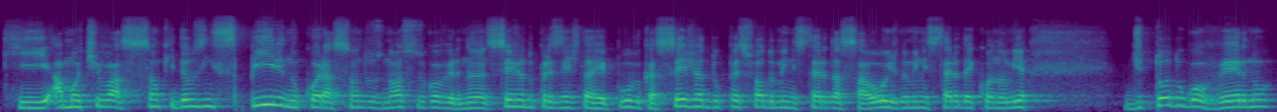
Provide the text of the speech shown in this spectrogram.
Que a motivação que Deus inspire no coração dos nossos governantes, seja do presidente da República, seja do pessoal do Ministério da Saúde, do Ministério da Economia, de todo o governo,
